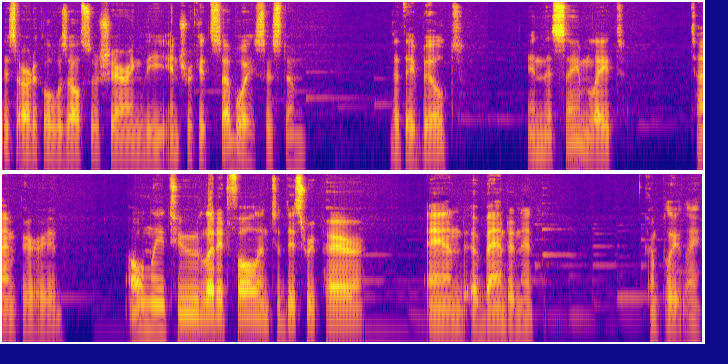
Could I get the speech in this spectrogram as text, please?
this article was also sharing the intricate subway system that they built in the same late time period, only to let it fall into disrepair and abandon it completely.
